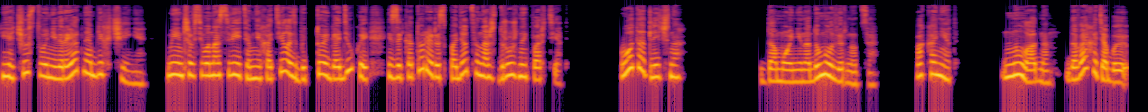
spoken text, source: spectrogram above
Я чувствую невероятное облегчение. Меньше всего на свете мне хотелось быть той гадюкой, из-за которой распадется наш дружный квартет. Вот отлично. Домой не надумал вернуться? Пока нет. Ну ладно, давай хотя бы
